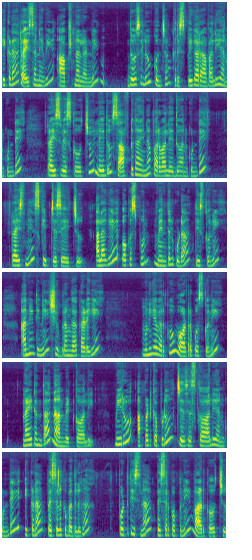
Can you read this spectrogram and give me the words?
ఇక్కడ రైస్ అనేవి ఆప్షనల్ అండి. దోశలు కొంచెం క్రిస్పీగా రావాలి అనుకుంటే రైస్ వేసుకోవచ్చు. లేదు సాఫ్ట్గా అయినా పర్వాలేదు అనుకుంటే రైస్ని స్కిప్ చేసేయచ్చు. అలాగే ఒక స్పూన్ మెంతులు కూడా తీసుకొని అన్నింటినీ శుభ్రంగా కడిగి మునిగే వరకు వాటర్ పోసుకొని నైట్ అంతా నానబెట్టుకోవాలి. మీరు అప్పటికప్పుడు చేసేసుకోవాలి అనుకుంటే ఇక్కడ పెసలకు బదులుగా పొట్టు తీసిన పెసరపప్పుని వాడుకోవచ్చు.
